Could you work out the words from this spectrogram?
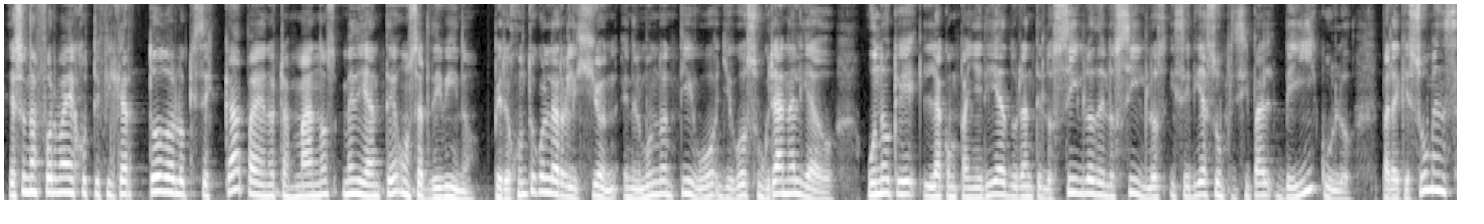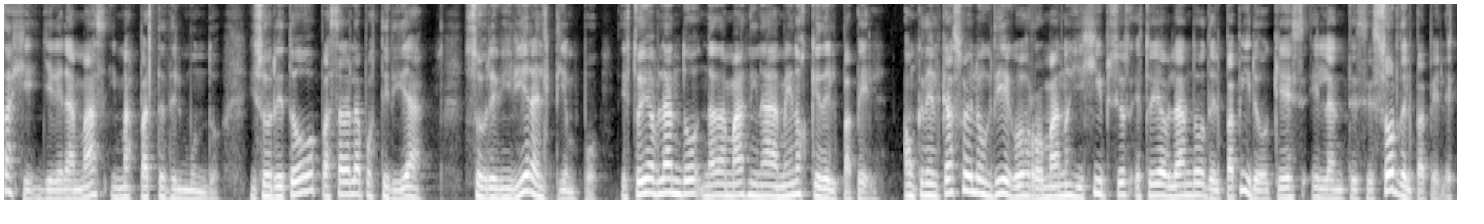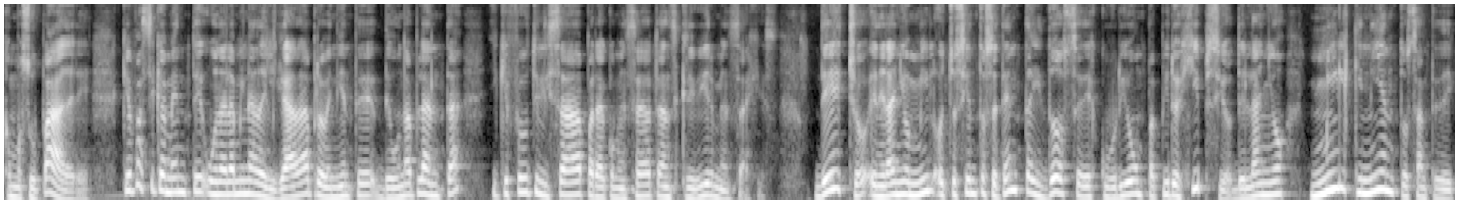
Es una forma de justificar todo lo que se escapa de nuestras manos mediante un ser divino. Pero junto con la religión, en el mundo antiguo llegó su gran aliado, uno que la acompañaría durante los siglos de los siglos y sería su principal vehículo para que su mensaje llegara a más y más partes del mundo, y sobre todo pasara a la posteridad, sobreviviera el tiempo. Estoy hablando nada más ni nada menos que del papel. Aunque en el caso de los griegos, romanos y egipcios estoy hablando del papiro, que es el antecesor del papel, es como su padre, que es básicamente una lámina delgada proveniente de una planta y que fue utilizada para comenzar a transcribir mensajes. De hecho, en el año 1872 se descubrió un papiro egipcio del año 1500 a.C.,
